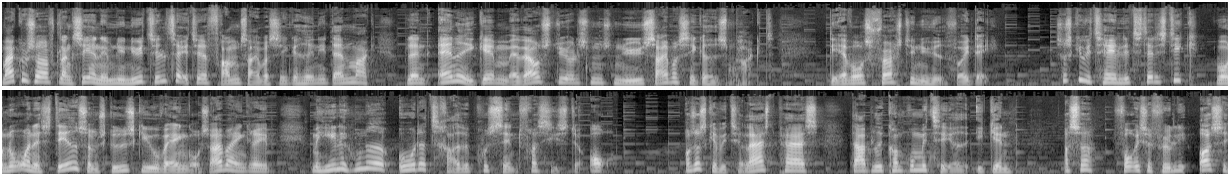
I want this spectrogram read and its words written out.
Microsoft lancerer nemlig nye tiltag til at fremme cybersikkerheden i Danmark, blandt andet igennem Erhvervsstyrelsens nye cybersikkerhedspagt. Det er vores første nyhed for i dag. Så skal vi tale lidt statistik, hvor Norden er steget som skydeskive, hvad angår cyberangreb, med hele 138% fra sidste år. Og så skal vi til LastPass, der er blevet kompromitteret igen. Og så får I selvfølgelig også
